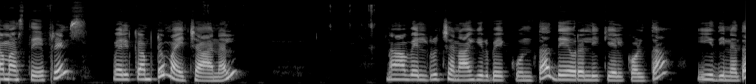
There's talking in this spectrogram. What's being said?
ನಮಸ್ತೆ friends, welcome to my channel. ನಾವೆಲ್ಲರೂ ಚೆನ್ನಾಗಿರಬೇಕು ಅಂತ ದೇವರಲ್ಲಿ ಕೇಳ್ಕೊಳ್ತಾ ಈ ದಿನದ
